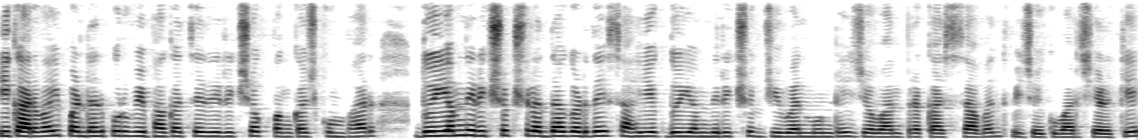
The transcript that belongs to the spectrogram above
ही कारवाई पंढरपूर विभागाचे निरीक्षक पंकज कुंभार दुय्यम निरीक्षक श्रद्धा गडदे सहाय्यक दुय्यम निरीक्षक जीवन मुंढे जवान प्रकाश सावंत विजयकुमार शेळके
